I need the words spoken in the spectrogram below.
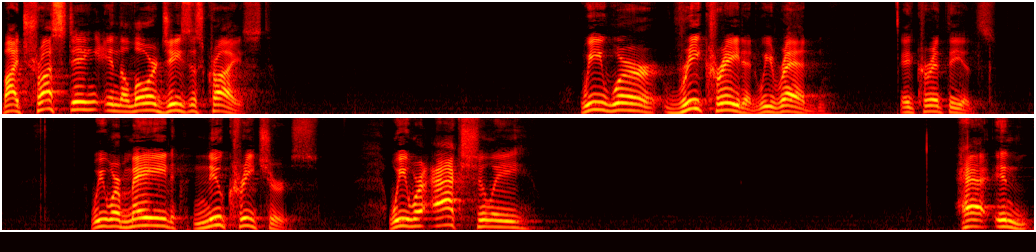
by trusting in the Lord Jesus Christ, we were recreated, we read in Corinthians. We were made new creatures. We were actually in,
